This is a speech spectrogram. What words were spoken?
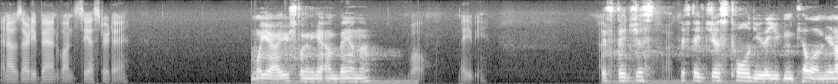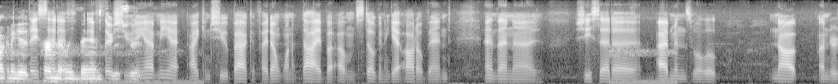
and I was already banned once yesterday. Well, yeah, you're still gonna get unbanned though. Well, maybe. If they just. If they just told you that you can kill them, you're not gonna get They said permanently if, banned if they're shooting shit. at me, I, I can shoot back if I don't want to die, but I'm still gonna get auto banned. And then uh, she said uh, admins will not under.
